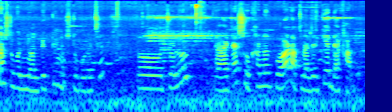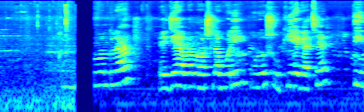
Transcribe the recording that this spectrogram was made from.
নষ্ট করিনি, অল্প একটুই নষ্ট করেছে। তো চলুন এটা শুকানোর পর আপনাদেরকে দেখাবো। বন্ধুরা, এই যে আমার মশলা বড়ি পুরো শুকিয়ে গেছে, তিন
